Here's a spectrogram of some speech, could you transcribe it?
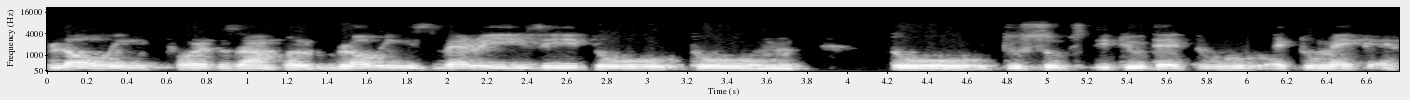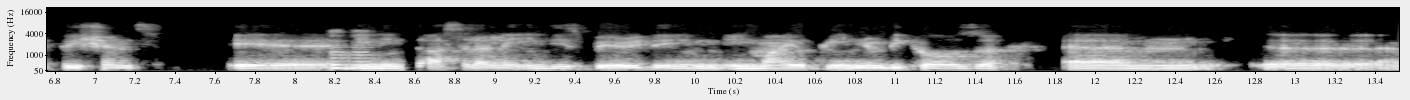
blowing, for example. Blowing is very easy to, to, to, to substitute it to, to make efficient uh, mm-hmm. in industrial in this period, in, in my opinion, because um, uh,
